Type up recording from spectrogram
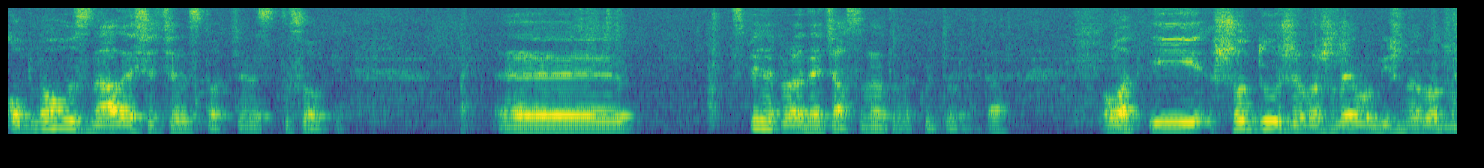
обнову знали ще через то, через стосовки. Е, спільне проведення часу, вона така культура. Так? От, і що дуже важливо, міжнародна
